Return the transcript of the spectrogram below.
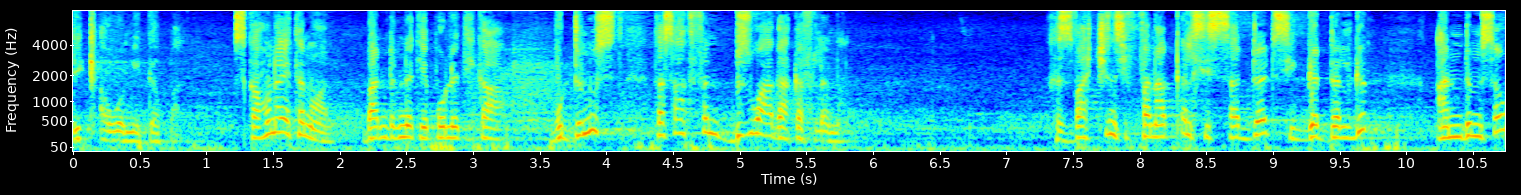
ሊቃወም ይገባል። እስካሁን አይተነዋል። በአንድነት የፖለቲካ ቡድን ውስጥ ተሳትፈን ብዙ ዋጋ ከፍለናል። ህዝባችን ሲፈናቀል፣ ሲሰደድ፣ ሲገደል ግን አንድም ሰው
